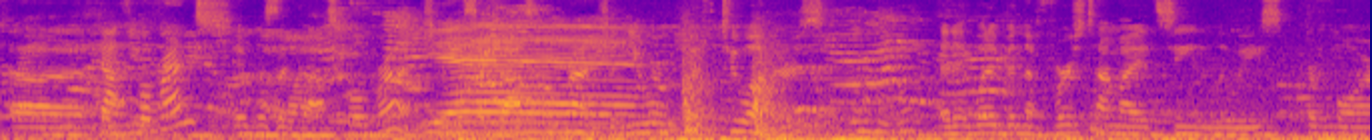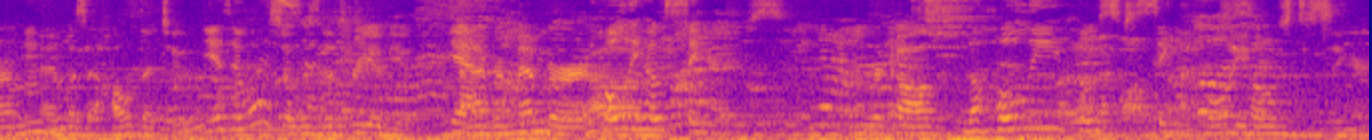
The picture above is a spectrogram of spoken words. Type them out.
uh, Gospel you- brunch? It was a gospel brunch. It was a gospel brunch, and you were with two others. Mm-hmm. And it would have been the first time I had seen Luis perform, and was it Hulda too? Yes, it was. So it was the three of you. Yeah. And I remember The Holy um, Host Singers. You were called The Holy Host Singer. Holy Host Singer.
